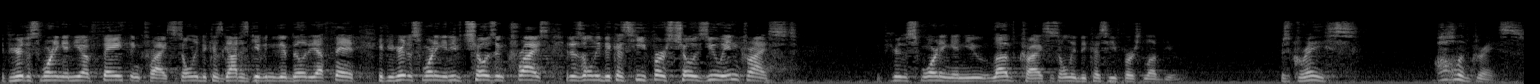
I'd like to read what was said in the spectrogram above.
If you're here this morning and you have faith in Christ, it's only because God has given you the ability to have faith. If you're here this morning and you've chosen Christ, it is only because He first chose you in Christ. If you're here this morning and you love Christ, it's only because He first loved you. There's grace. All of grace.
